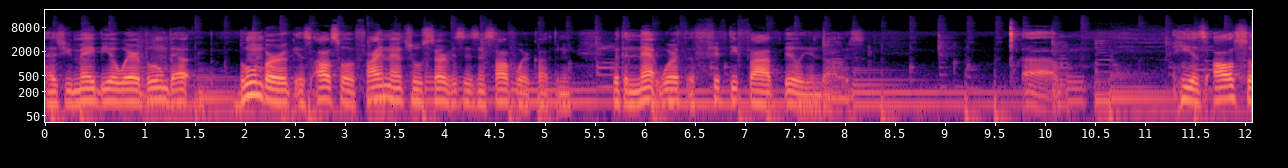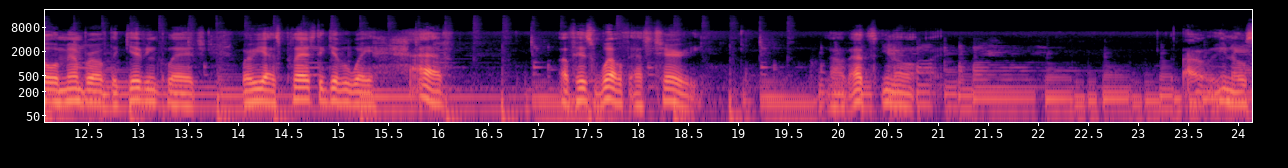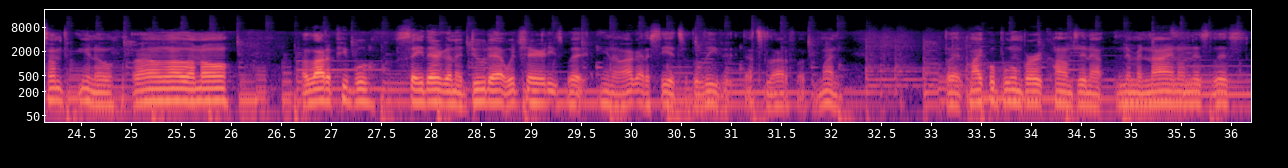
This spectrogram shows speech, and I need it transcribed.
As you may be aware, Bloomberg is also a financial services and software company with a net worth of $55 billion. Um, he is also a member of the Giving Pledge, where he has pledged to give away half of his wealth as charity. Now that's you know, I, you know some you know I don't know I don't know a lot of people say they're gonna do that with charities, but you know I got to see it to believe it. That's a lot of fucking money. But Michael Bloomberg comes in at number nine on this list.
